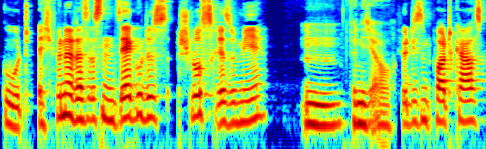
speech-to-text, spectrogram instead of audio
gut. Ich finde, das ist ein sehr gutes Schlussresümee Mm, Finde ich auch. für diesen Podcast.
